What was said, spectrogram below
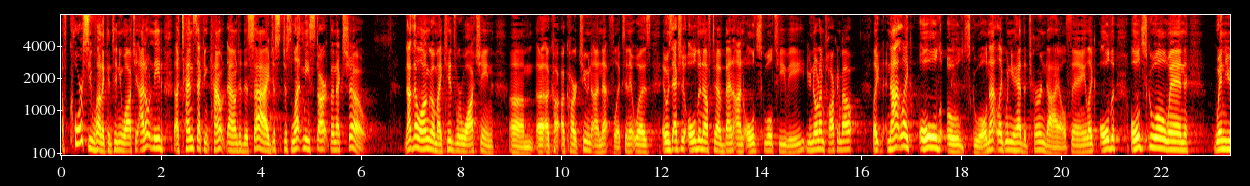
of course you want to continue watching. I don't need a 10 second countdown to decide. Just, just let me start the next show. Not that long ago, my kids were watching um, a, a, a, cartoon on Netflix, and it was, it was actually old enough to have been on old school TV. You know what I'm talking about? Like, not like old, old school, not like when you had the turn dial thing, like old, old school when, when, you,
